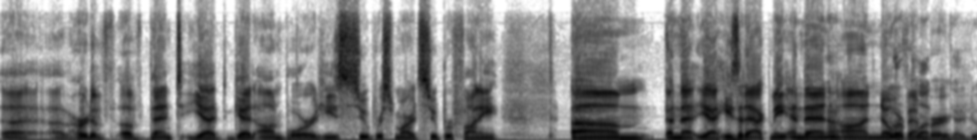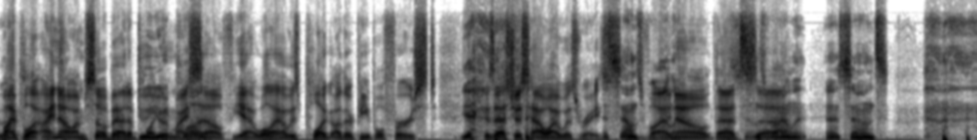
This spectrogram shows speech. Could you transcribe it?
uh, heard of, of Bengt yet, get on board. He's super smart, super funny. Um, and that, yeah, he's at Acme. And then on your plug. November, You gotta do it. my plug. I know, I'm so bad at Do plugging plug. myself. Yeah, well, I always plug other people first. Yeah. Because that's just how I was raised. It sounds violent. You know, that's It sounds uh, violent. It sounds.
